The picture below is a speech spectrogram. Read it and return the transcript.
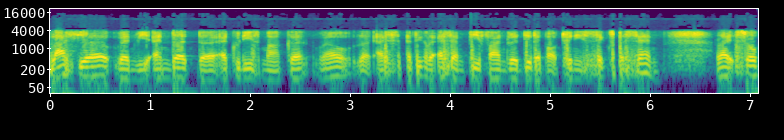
last year when we ended the equities market, well, I think the S&P 500 did about 26%, right? So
